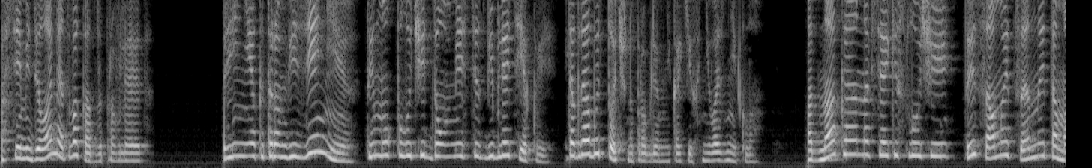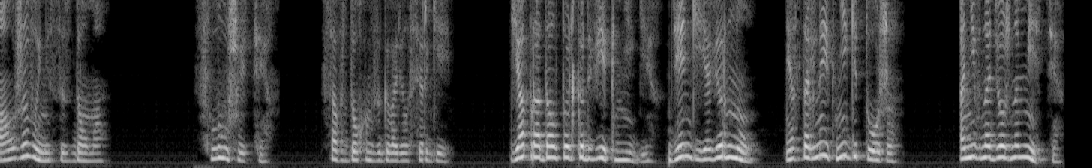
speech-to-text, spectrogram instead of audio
а всеми делами адвокат заправляет. При некотором везении ты мог получить дом вместе с библиотекой, и тогда бы точно проблем никаких не возникло. Однако, на всякий случай, ты самые ценные тома уже вынес из дома. «Слушайте», — со вздохом заговорил Сергей, — «я продал только две книги, деньги я верну, и остальные книги тоже. Они в надежном месте.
